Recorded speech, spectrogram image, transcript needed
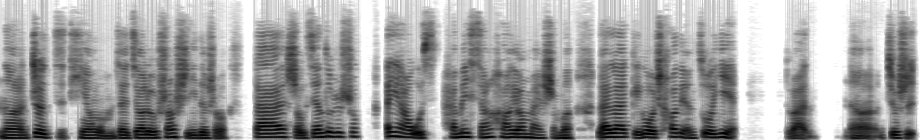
那这几天我们在交流双十一的时候，大家首先都是说，哎呀，我还没想好要买什么，来来给我抄点作业，对吧？呃，就是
